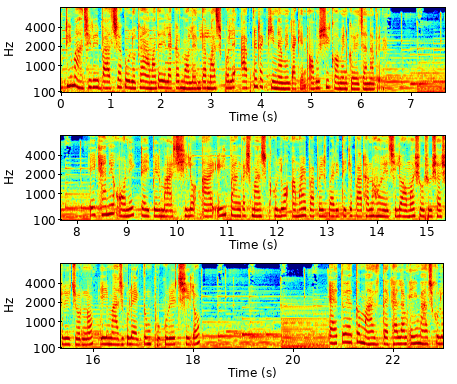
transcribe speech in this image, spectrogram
পুঁটি মাছের এই বাচ্চাগুলোকে আমাদের এলাকার মলেন্দা মাছ বলে আপনারা কি নামে ডাকেন অবশ্যই কমেন্ট করে জানাবেন। এখানে অনেক টাইপের মাছ ছিল আর এই পাঙ্গাস মাছগুলো আমার বাপের বাড়ি থেকে পাঠানো হয়েছিল আমার শ্বশুর শাশুড়ির জন্য। এই মাছগুলো একদম পুকুরের ছিল। এত এত মাছ দেখালাম, এই মাছগুলো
